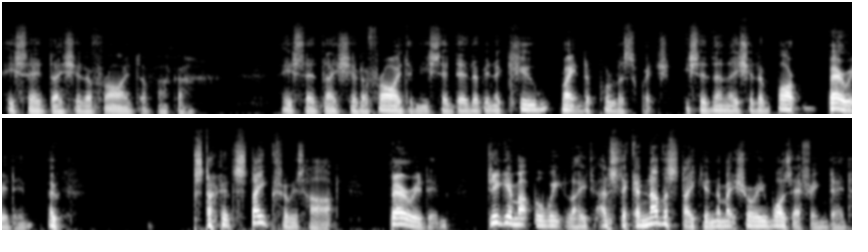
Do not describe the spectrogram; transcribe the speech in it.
he said they should have fried the fucker. He said they should have fried him. He said there'd have been a queue waiting to pull the switch. He said then they should have bar- buried him. No, stuck a stake through his heart, buried him, dig him up a week later, and stick another stake in to make sure he was effing dead.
